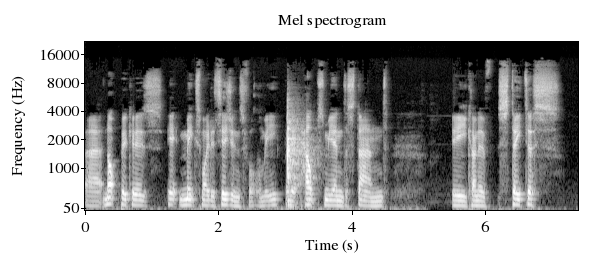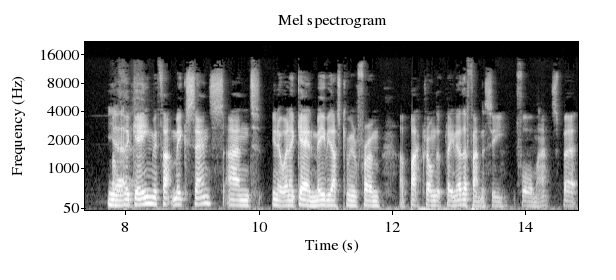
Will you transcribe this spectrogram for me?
uh, not because it makes my decisions for me, but it helps me understand the kind of status Yeah, of the game, if that makes sense. And you know, and again, maybe that's coming from a background of playing other fantasy formats, but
